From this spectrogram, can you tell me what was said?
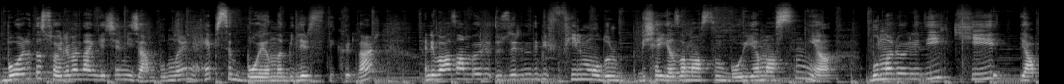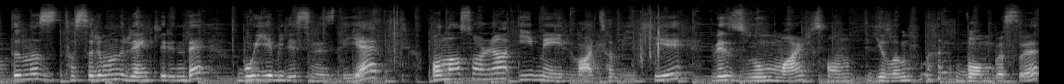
Bu arada söylemeden geçemeyeceğim. Bunların hepsi boyanabilir stickerlar. Hani bazen böyle üzerinde bir film olur, bir şey yazamazsın, boyayamazsın ya. Bunlar öyle değil ki yaptığınız tasarımın renklerinde boyayabilirsiniz diye. Ondan sonra e-mail var tabii ki ve Zoom var son yılın bombası.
